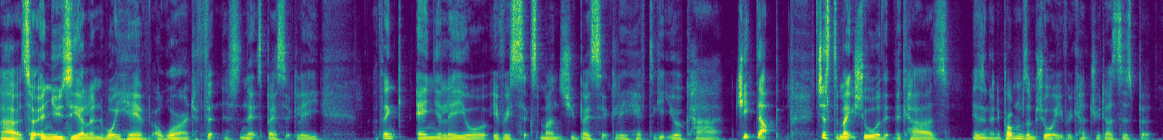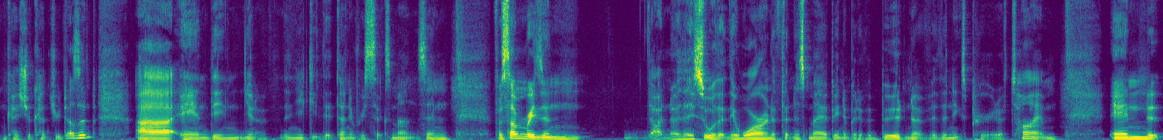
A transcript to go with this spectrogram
uh, so in New Zealand we have a warrant of fitness, and that's basically, I think annually or every six months you basically have to get your car checked up just to make sure that the car's hasn't got any problems. I'm sure every country does this, but in case your country doesn't, uh, and then you know then you get that done every six months. And for some reason, I don't know, they saw that their warrant of fitness may have been a bit of a burden over the next period of time. And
